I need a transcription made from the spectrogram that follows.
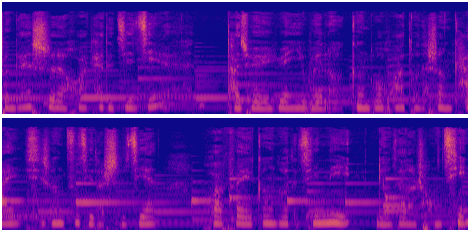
本该是花开的季节，他却愿意为了更多花朵的盛开，牺牲自己的时间，花费更多的精力留在了重庆。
